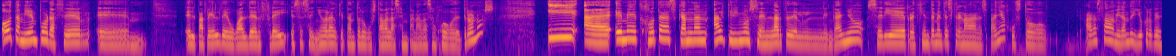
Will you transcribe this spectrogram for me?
o también por hacer eh, el papel de Walder Frey, ese señor al que tanto le gustaban las empanadas en Juego de Tronos. Y a Emmett J. Scanlan, al que vimos en El arte del engaño, serie recientemente estrenada en España, justo ahora estaba mirando y yo creo que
